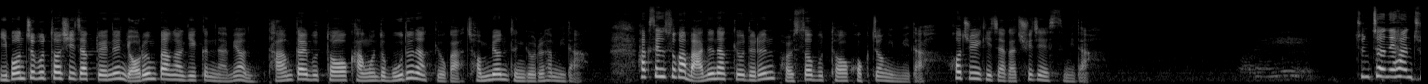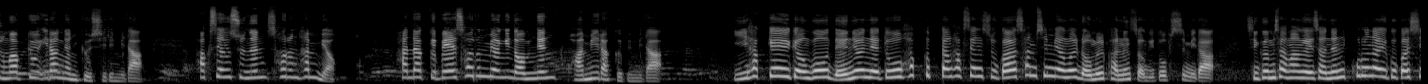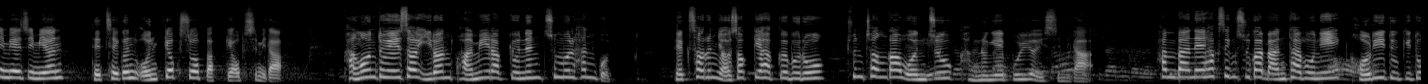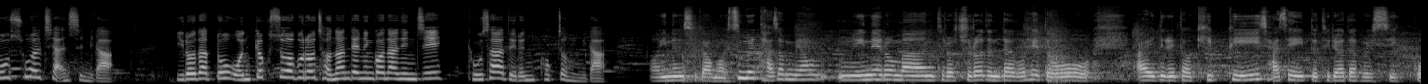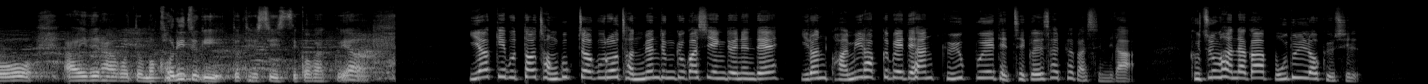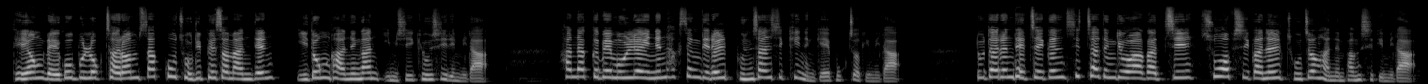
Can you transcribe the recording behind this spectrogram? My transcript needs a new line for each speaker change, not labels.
이번 주부터 시작되는 여름방학이 끝나면 다음 달부터 강원도 모든 학교가 전면 등교를 합니다. 학생 수가 많은 학교들은 벌써부터 걱정입니다. 허주희 기자가 취재했습니다.
춘천의 한 중학교 1학년 교실입니다. 학생 수는 31명. 한 학급에 30명이 넘는 과밀학급입니다. 이 학교의 경우 내년에도 학급당 학생 수가 30명을 넘을 가능성이 높습니다. 지금 상황에서는 코로나19가 심해지면 대책은 원격 수업밖에 없습니다. 강원도에서 이런 과밀 학교는 21곳, 136개 학급으로 춘천과 원주, 강릉에 몰려 있습니다. 한 반에 학생 수가 많다 보니 거리 두기도 수월치 않습니다. 이러다 또 원격 수업으로 전환되는 건 아닌지 교사들은 걱정입니다.
어, 인원수가 뭐 25명 이내로만 들어 줄어든다고 해도 아이들이 더 깊이 자세히 또 들여다볼 수 있고 아이들하고 또 뭐 거리두기 또 될 수 있을 것 같고요.
2학기부터 전국적으로 전면 등교가 시행되는데 이런 과밀 학급에 대한 교육부의 대책을 살펴봤습니다. 그 중 하나가 모듈러 교실. 대형 레고 블록처럼 쌓고 조립해서 만든 이동 가능한 임시 교실입니다. 한 학급에 몰려있는 학생들을 분산시키는 게 목적입니다. 또 다른 대책은 시차 등교와 같이 수업 시간을 조정하는 방식입니다.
